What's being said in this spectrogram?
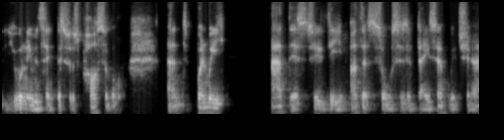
you wouldn't even think this was possible. And when we add this to the other sources of data, which uh,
